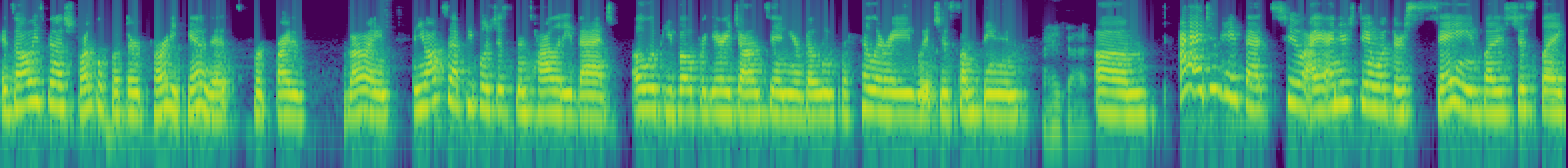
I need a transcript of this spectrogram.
it's always been a struggle for third party candidates for by design. And you also have people's just mentality that, oh, if you vote for Gary Johnson, you're voting for Hillary, which is something. I hate that. Um, I, I do hate that too. I understand what they're saying, but it's just like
